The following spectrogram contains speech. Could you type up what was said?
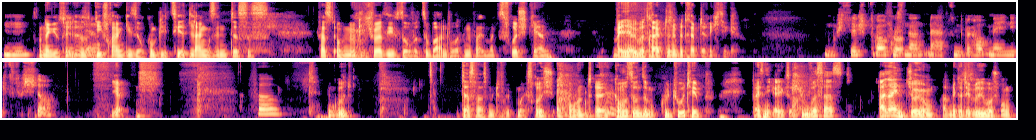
Mhm. Und dann gibt es wieder so die Fragen, die so kompliziert lang sind, dass es fast unmöglich war, sie so zu beantworten, weil Max Frisch gern, wenn er übertreibt, dann übertreibt er richtig. Du musst zuerst die Frage auseinandernehmen, um überhaupt Meinung zu verstehen. Ja, Voll. nun gut. Das war's mit Max Frisch. Und äh, kommen wir zu unserem Kulturtipp. Weiß nicht, Alex, ob du was hast? Ah nein, Entschuldigung, hab eine Kategorie übersprungen.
